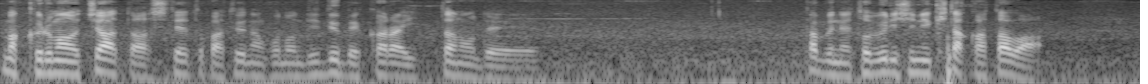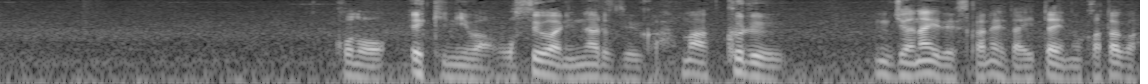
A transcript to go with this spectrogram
まあ、車をチャーターしてとかっていうのはこのディドゥベから行ったので多分ね飛び石に来た方はこの駅にはお世話になるというかまあ来るんじゃないですかね大体の方が。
